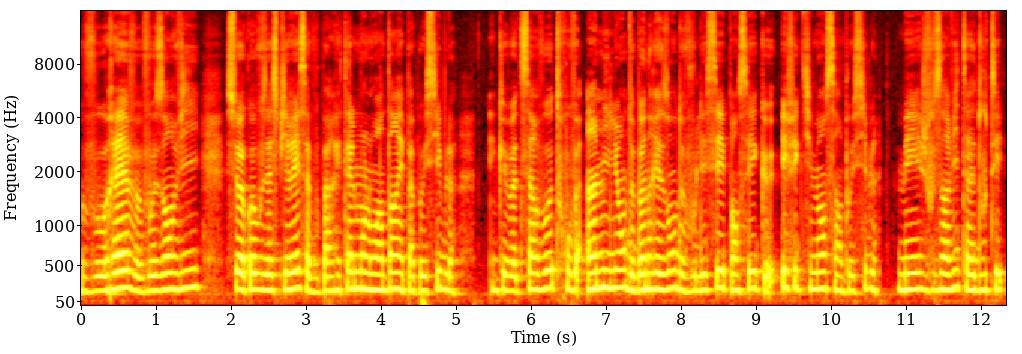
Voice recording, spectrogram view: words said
vos rêves, vos envies, ce à quoi vous aspirez, ça vous paraît tellement lointain et pas possible, et que votre cerveau trouve un million de bonnes raisons de vous laisser penser que effectivement c'est impossible mais je vous invite à douter,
